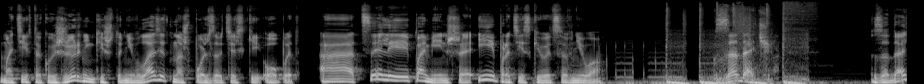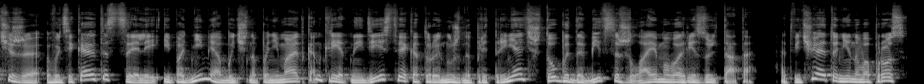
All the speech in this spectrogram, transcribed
Мотив такой жирненький, что не влазит в наш пользовательский опыт, а цели поменьше и протискиваются в него. Задачи. Задачи же вытекают из целей, и под ними обычно понимают конкретные действия, которые нужно предпринять, чтобы добиться желаемого результата. Отвечают они на вопрос,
